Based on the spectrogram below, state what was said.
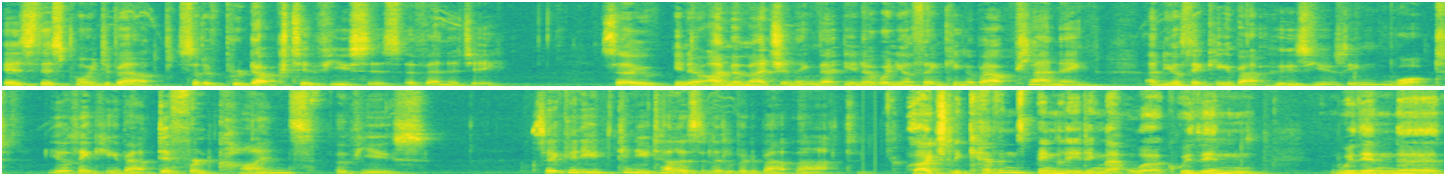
is this point about sort of productive uses of energy. So, you know, I'm imagining that, you know, when you're thinking about planning and you're thinking about who's using what, you're thinking about different kinds of use. So can you can you tell us a little bit about that? Well, actually, Kevin's been leading that work within within the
